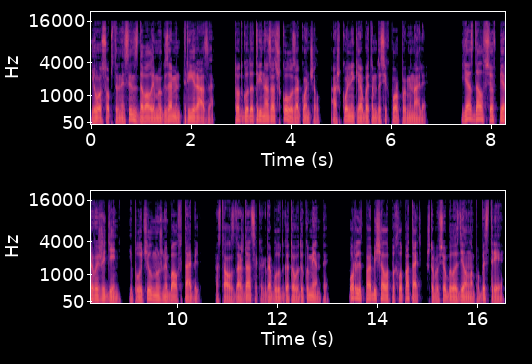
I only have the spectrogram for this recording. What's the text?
Его собственный сын сдавал ему экзамен три раза. Тот года три назад школу закончил, а школьники об этом до сих пор поминали. Я сдал все в первый же день и получил нужный балл в табель. Осталось дождаться, когда будут готовы документы. Орлет пообещала похлопотать, чтобы все было сделано побыстрее.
